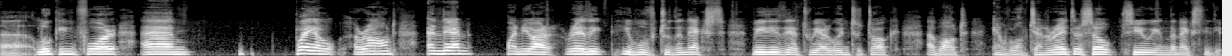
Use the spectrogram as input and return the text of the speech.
uh, looking for. Um, play around and then when you are ready you move to the next video that we are going to talk about envelope generator. So see you in the next video.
